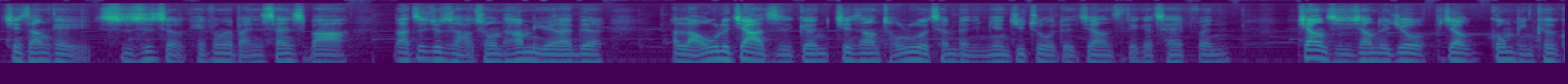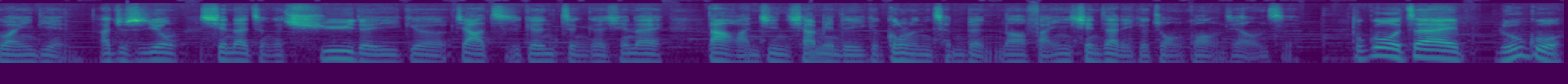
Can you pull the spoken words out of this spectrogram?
建商可以实施者可以分为百分之三十八，那这就是好从他们原来的老屋的价值跟建商投入的成本里面去做的这样子的一个拆分。这样子相对就比较公平客观一点，它就是用现在整个区域的一个价值跟整个现在大环境下面的一个工人成本，然后反映现在的一个状况这样子。不过在如果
